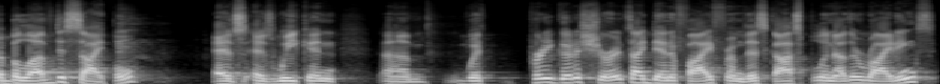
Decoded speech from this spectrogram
the beloved disciple, as, as we can, um, with pretty good assurance, identify from this gospel and other writings.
